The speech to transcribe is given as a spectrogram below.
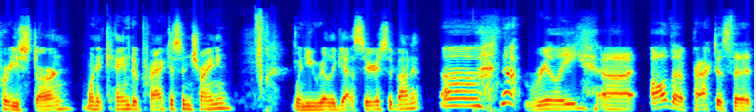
pretty stern when it came to practice and training? When you really got serious about it? Uh, not really. Uh, all the practice that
